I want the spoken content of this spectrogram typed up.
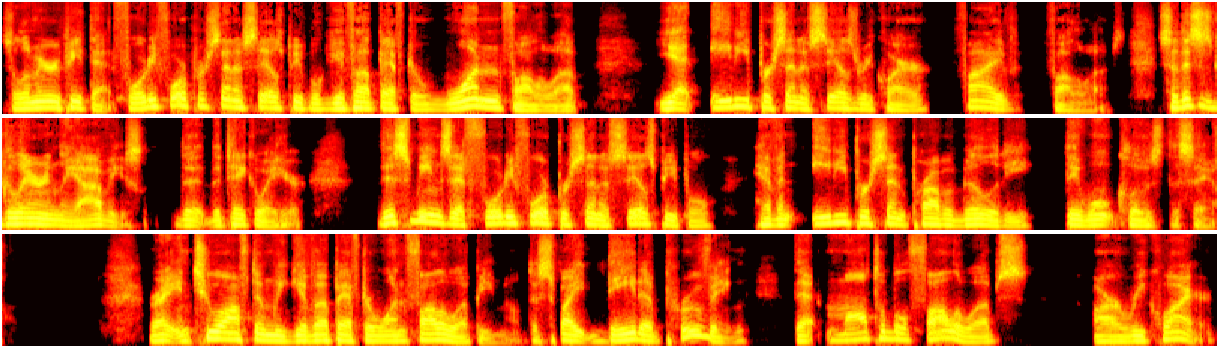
so let me repeat that 44% of salespeople give up after one follow up, yet 80% of sales require five follow ups. So this is glaringly obvious, the, the takeaway here. This means that 44% of salespeople have an 80% probability they won't close the sale. Right. And too often we give up after one follow up email, despite data proving that multiple follow ups are required.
